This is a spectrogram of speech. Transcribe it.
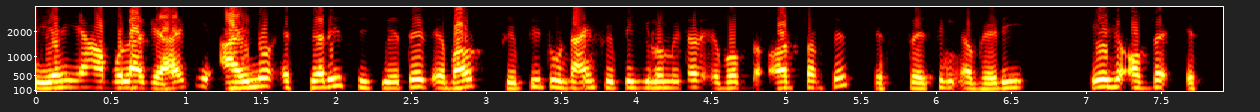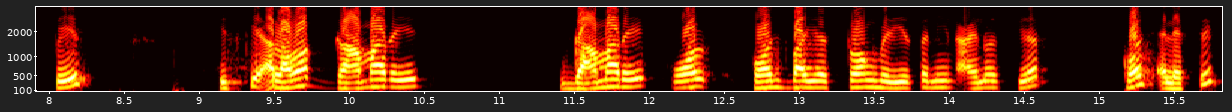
यही यहाँ बोला गया है कि ionosphere is situated about 50 to 950 kilometre above the earth surface stretching a very edge of the space इसके अलावा gamma rays gamma ray call cause by a strong variation in ionosphere cause electric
